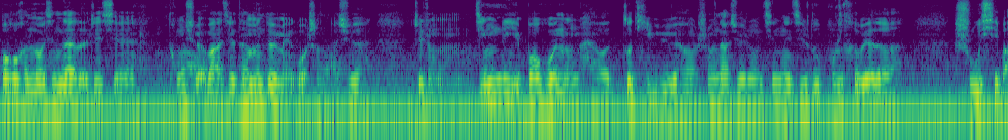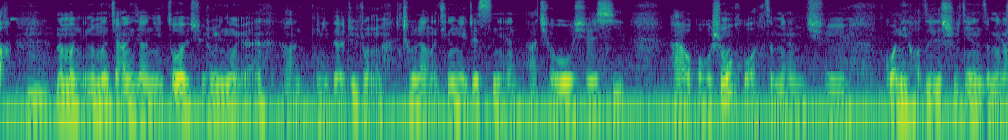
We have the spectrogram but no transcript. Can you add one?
包括很多现在的这些同学吧，其实他们对美国上大学这种经历，包括能还要做体育，还要上大学这种经历，其实都不是特别的。熟悉吧，嗯，那么你能不能讲一讲你作为学生运动员啊，你的这种成长的经历？这四年打球、学习，还有包括生活，怎么样去管理好自己的时间？怎么样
